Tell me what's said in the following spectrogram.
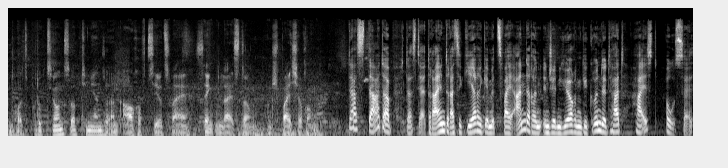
und Holzproduktion zu optimieren, sondern auch auf CO2-Senkenleistung und Speicherung. Das Startup, das der 33-Jährige mit zwei anderen Ingenieuren gegründet hat, heißt OCell.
